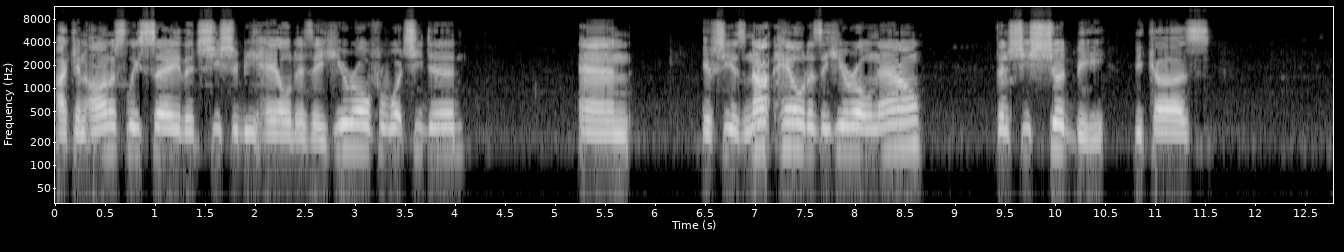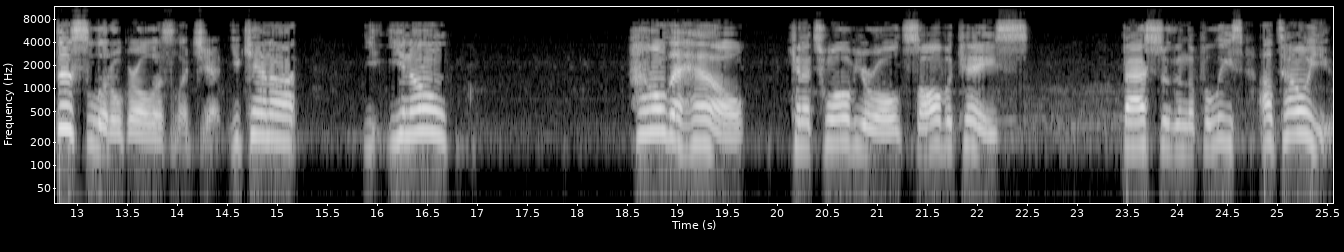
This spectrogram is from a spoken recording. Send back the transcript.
I can honestly say that she should be hailed as a hero for what she did. And if she is not hailed as a hero now, then she should be because this little girl is legit. You cannot, you know, how the hell can a 12 year old solve a case faster than the police? I'll tell you.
